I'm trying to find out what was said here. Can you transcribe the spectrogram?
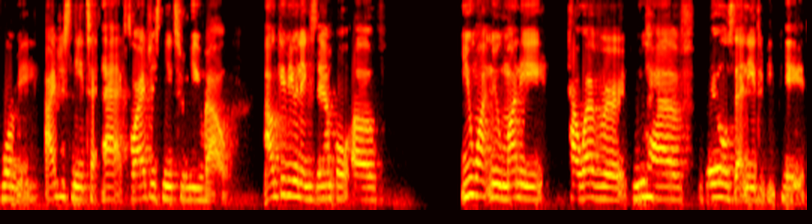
for me. I just need to ask or I just need to reroute. I'll give you an example of you want new money, however, you have bills that need to be paid.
